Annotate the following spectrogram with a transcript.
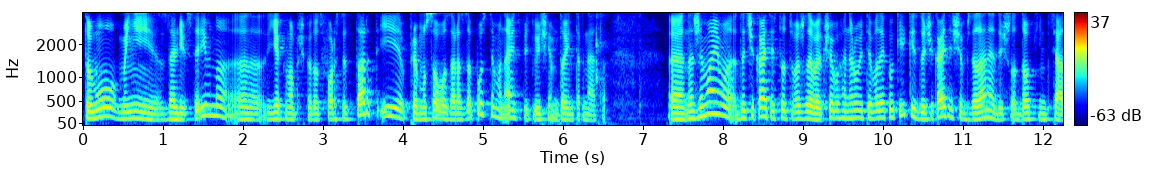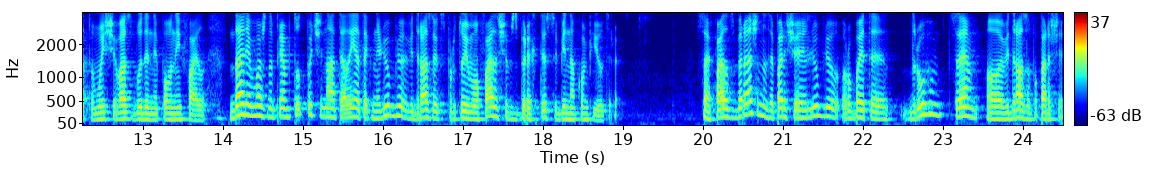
Тому мені взагалі все рівно. Е, Є кнопочка тут Forced Start і примусово зараз запустимо навіть з підключенням до інтернету. Е, Нажимаємо, дочекайтесь, тут важливо, якщо ви генеруєте велику кількість, дочекайтесь, щоб зелене дійшло до кінця, тому що у вас буде неповний файл. Далі можна прямо тут починати, але я так не люблю. Відразу експортуємо файл, щоб зберегти собі на комп'ютері. Все, файл збережено. Тепер, що я люблю робити другим, це о, відразу, по-перше,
